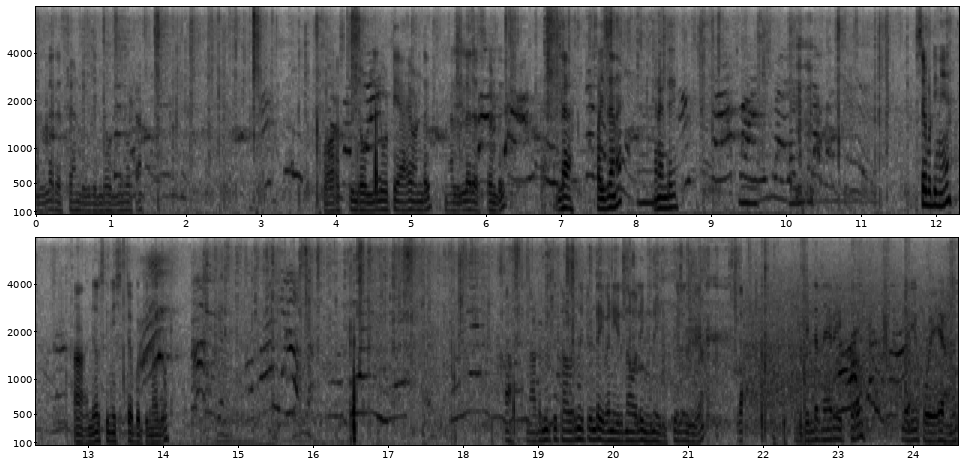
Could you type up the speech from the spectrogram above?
നല്ല രസമുണ്ട് ഇതിന്റെ ഉള്ളിലോട്ടാണ് ഫോറസ്റ്റിന്റെ ഉള്ളിലോട്ട് ആയതുകൊണ്ട് നല്ല രസമുണ്ട്. അല്ല പൈസനെ എങ്ങനെയുണ്ട്? ഇഷ്ടപ്പെട്ടിനെ? ആ ന്യൂസിന് ഇഷ്ടപ്പെട്ടിനോളൂ ആ നടന്നിട്ട് തളർന്നിട്ടുണ്ട്. ഇവൻ ഇരുന്ന പോലെ ഇങ്ങനെ ഇരിക്കുകയല്ല ചെയ്യാം. ഇതിന്റെ നേരെ ഇപ്പുറം വലിയ പുഴയാണ്.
